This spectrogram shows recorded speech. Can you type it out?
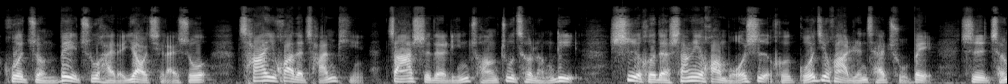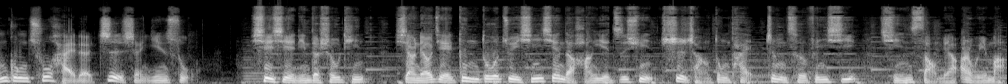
或准备出海的药企来说，差异化的产品、扎实的临床注册能力、适合的商业化模式和国际化人才储备是成功出海的制胜因素。谢谢您的收听。想了解更多最新鲜的行业资讯、市场动态、政策分析，请扫描二维码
